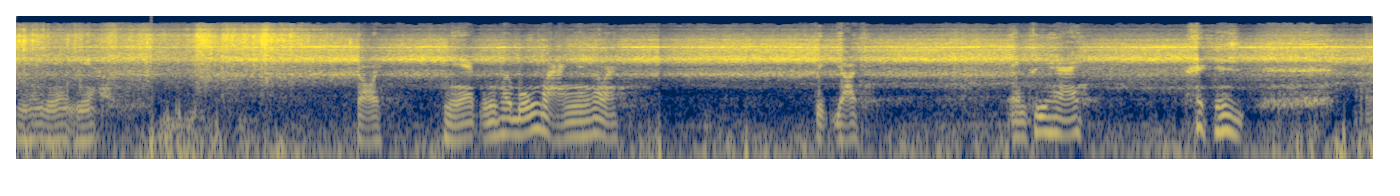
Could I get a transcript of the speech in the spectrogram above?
Nhẹ nhẹ nhẹ. Rồi nhẹ cũng phải bốn lạng nha các bạn. Tuyệt vời. Em thứ hai. Ờ,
